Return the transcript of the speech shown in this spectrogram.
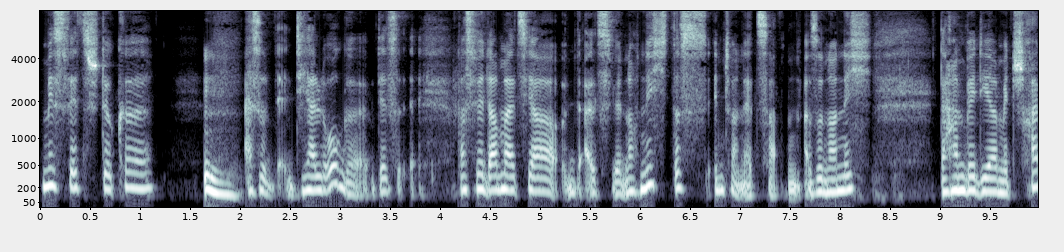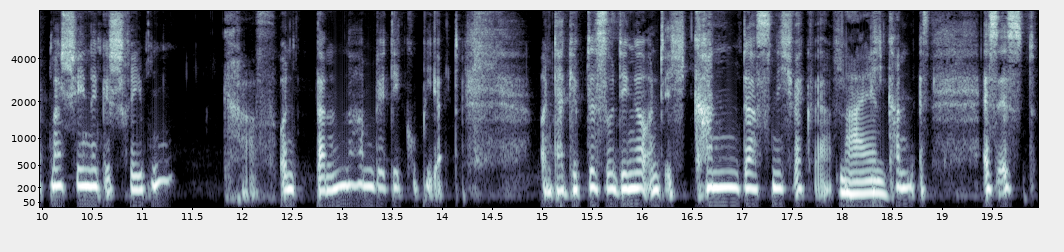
Misfits-Stücke, also Dialoge, das, was wir damals ja, als wir noch nicht das Internet hatten, also noch nicht, da haben wir die ja mit Schreibmaschine geschrieben Krass. und dann haben wir die kopiert. Und da gibt es so Dinge und ich kann das nicht wegwerfen. Nein. Ich kann es. Es ist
